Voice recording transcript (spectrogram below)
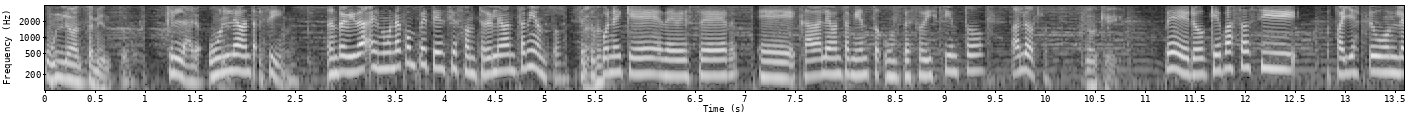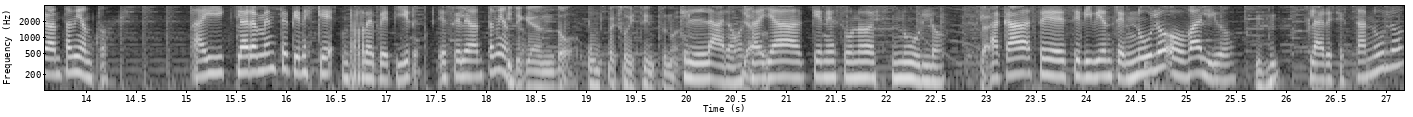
un levantamiento. Claro, un levantamiento. Sí, en realidad en una competencia son tres levantamientos. Se Ajá. supone que debe ser eh, cada levantamiento un peso distinto al otro. Ok. Pero, ¿qué pasa si fallaste un levantamiento? Ahí claramente tienes que repetir ese levantamiento. Y te quedan dos, un peso distinto nuevo. Claro, o Ya, sea, ya tienes uno es nulo. Claro. Acá se, se divide entre nulo o válido. Claro, y si está nulo,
